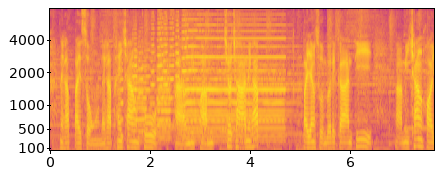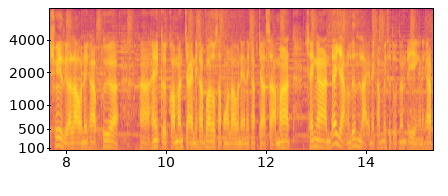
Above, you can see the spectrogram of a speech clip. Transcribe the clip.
ๆนะครับไปส่งนะครับให้ช่างผู้มีความเชี่ยวชาญนะครับ ไปยังศูนย์บริการที่มีช่างคอยช่วยเหลือเรานะครับ เพื่อให้เกิดความมั่นใจนะครับ ว่าโทรศัพท์ของเราเนี่ยนะครับจะสามารถใช้งานได้อย่างลื่นไหลนะครับ ไม่สะดุดนั่นเองนะครับ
